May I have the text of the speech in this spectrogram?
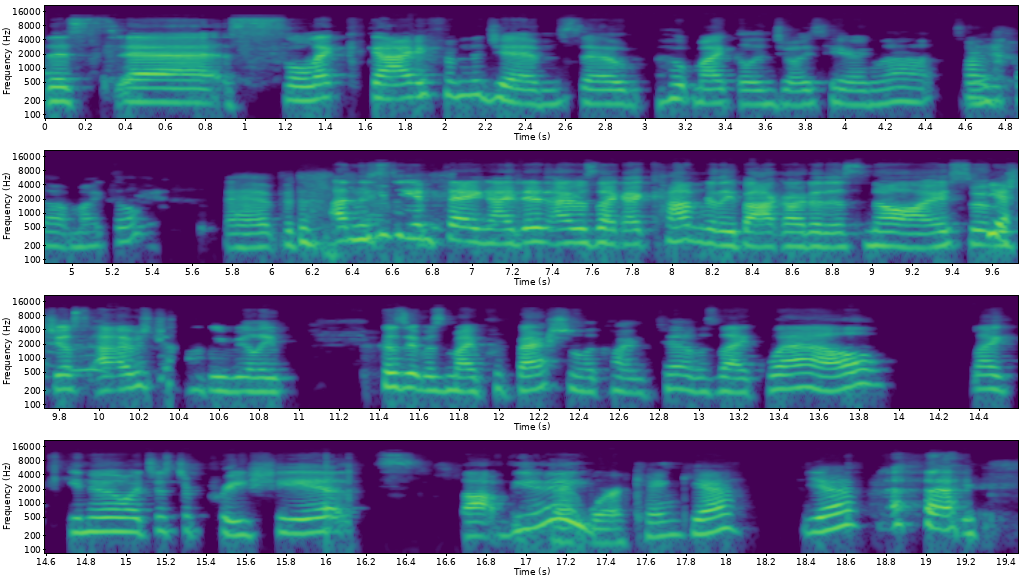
this uh, slick guy from the gym. So hope Michael enjoys hearing that. Sorry Yeah. about that, Michael. Uh, but the, And the same thing, I didn't. I was like, I can't really back out of this now. So it was just, I was trying to be really, because it was my professional account too. I was like, well, like you know, I just appreciate that view. working yeah, yeah. It's,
